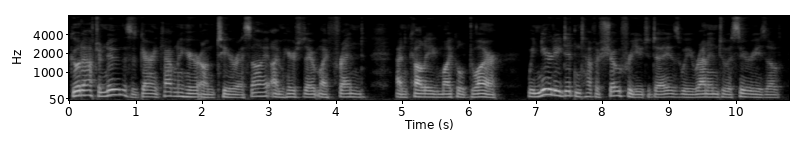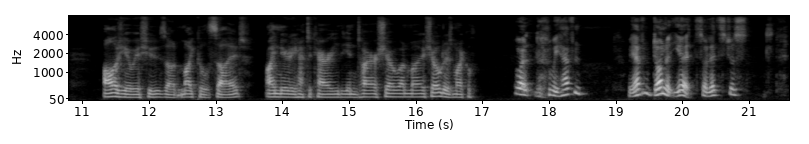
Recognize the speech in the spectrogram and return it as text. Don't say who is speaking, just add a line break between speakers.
Good afternoon, this is Gary Kavanagh here on TRSI. I'm here today with my friend and colleague Michael Dwyer. We nearly didn't have a show for you today as we ran into a series of audio issues on Michael's side. I nearly had to carry the entire show on my shoulders, Michael.
Well, we haven't we haven't done it yet, so let's just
